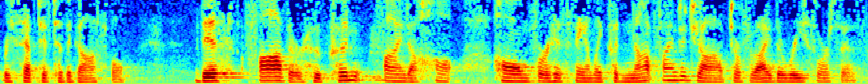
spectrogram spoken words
receptive to the gospel. This father who couldn't find a home for his family, could not find a job to provide the resources,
